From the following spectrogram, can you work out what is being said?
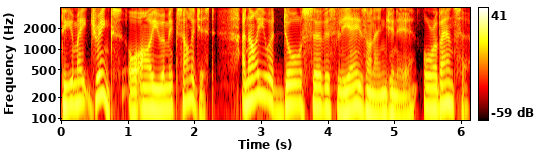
Do you make drinks or are you a mixologist? And are you a door service liaison engineer or a bouncer?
